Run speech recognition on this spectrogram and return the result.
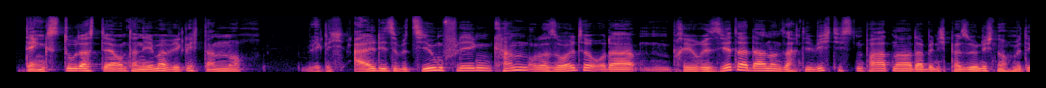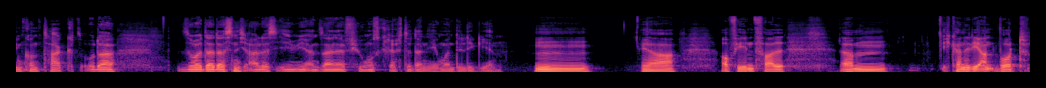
denkst du, dass der Unternehmer wirklich dann noch wirklich all diese Beziehungen pflegen kann oder sollte? Oder priorisiert er dann und sagt, die wichtigsten Partner, da bin ich persönlich noch mit in Kontakt? Oder sollte er das nicht alles irgendwie an seine Führungskräfte dann irgendwann delegieren? Hm, ja, auf jeden Fall. Ähm, ich kann dir die Antwort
